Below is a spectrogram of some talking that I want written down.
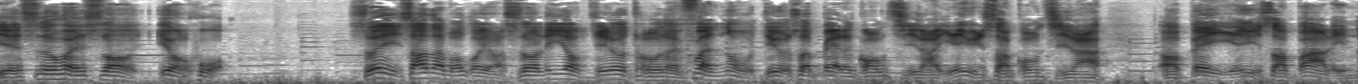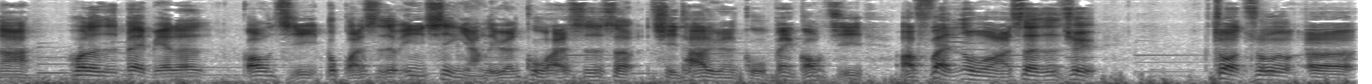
也是会受诱惑。所以撒旦魔鬼有时候利用基督徒的愤怒，比如说被人攻击啦，言语上攻击啦，哦，被言语上霸凌啦，或者是被别人攻击，不管是因信仰的缘故还是什其他的缘故被攻击啊，愤怒啊，甚至去。做出呃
